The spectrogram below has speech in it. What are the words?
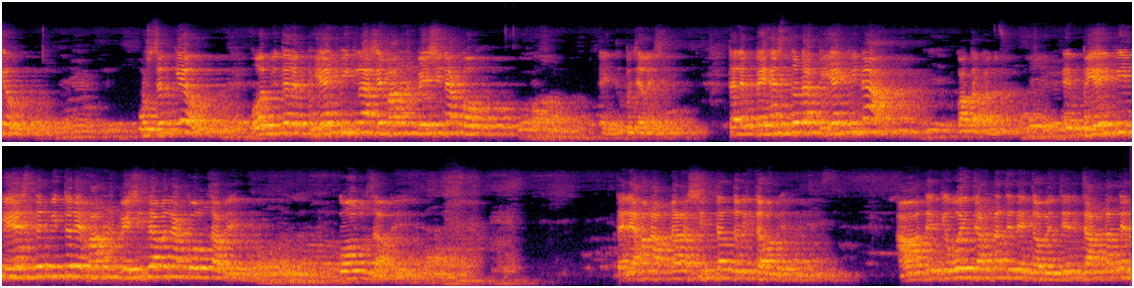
কেউ? উঠছেন কেউ? ওর ভিতরে ভিআইপি ক্লাসে মানুষ বেশি না কম? এই তো বুঝে লাইছেন। তাহলে বেহেস্তটা ভিআইপি না? কথা কথা এই ভিআইপি বেহেস্তের ভিতরে মানুষ বেশি যাবে না কম যাবে? কম যাবে। তাহলে এখন আপনারা সিদ্ধান্ত নিতে হবে। আমাদেরকে ওই জান্নাতে যেতে হবে যে জান্নাতের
